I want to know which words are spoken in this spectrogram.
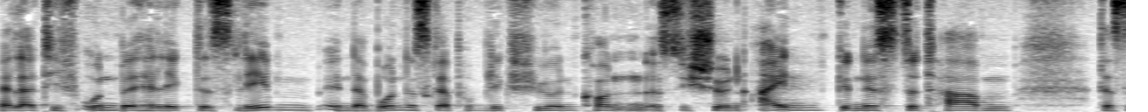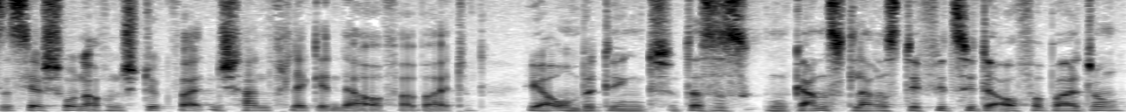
relativ unbehelligtes Leben in der Bundesrepublik führen konnten, es sich schön eingenistet haben. Das ist ja schon auch ein Stück weit ein Schandfleck in der Aufarbeitung. Ja, unbedingt. Das ist ein ganz klares Defizit der Aufarbeitung.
